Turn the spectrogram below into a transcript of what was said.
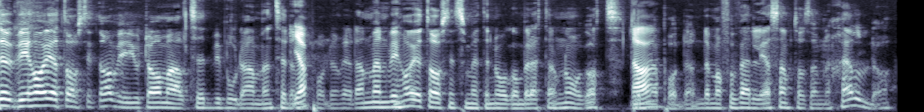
det, vi har ju ett avsnitt, nu har vi gjort av med all tid vi borde ha använt till den här Ja. podden redan. Men vi har ju ett avsnitt som heter Någon berättar om något. På Ja. den här podden, där man får välja samtalsämne själv då.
